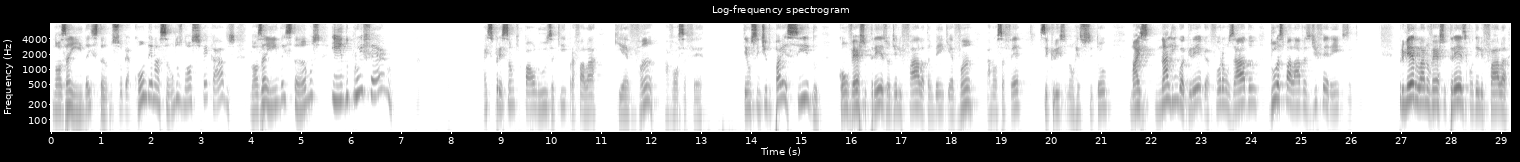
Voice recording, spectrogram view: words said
Nós ainda estamos sob a condenação dos nossos pecados. Nós ainda estamos indo para o inferno. A expressão que Paulo usa aqui para falar que é vã a vossa fé tem um sentido parecido com o verso 13, onde ele fala também que é vã a nossa fé se Cristo não ressuscitou. Mas na língua grega foram usadas duas palavras diferentes aqui. Primeiro, lá no verso 13, quando ele fala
